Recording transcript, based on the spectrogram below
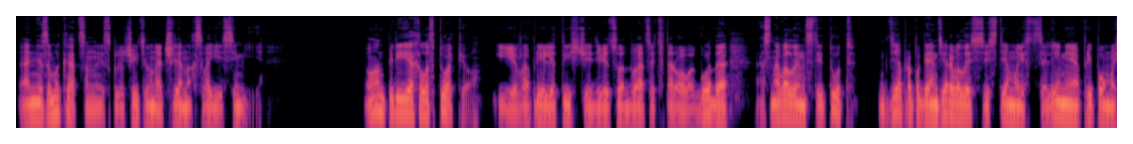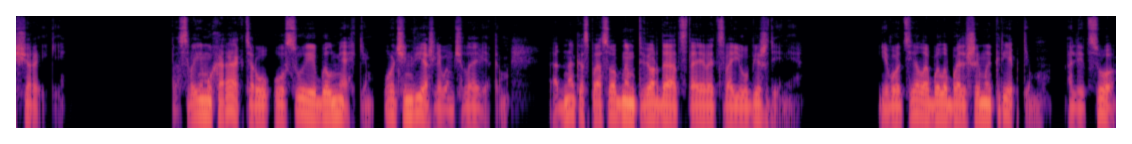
а не замыкаться на исключительно членах своей семьи. Он переехал в Токио и в апреле 1922 года основал институт, где пропагандировалась система исцеления при помощи рейки. По своему характеру Усуи был мягким, очень вежливым человеком, однако способным твердо отстаивать свои убеждения. Его тело было большим и крепким, а лицо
